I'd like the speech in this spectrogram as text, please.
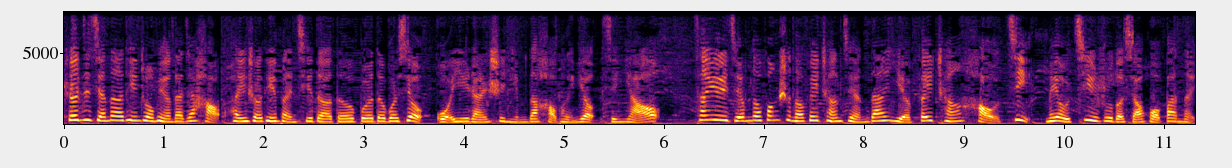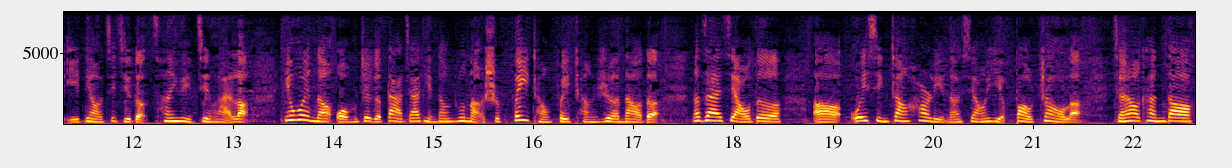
收机前的听众朋友，大家好，欢迎收听本期的德波德波秀，我依然是你们的好朋友金瑶。参与节目的方式呢非常简单，也非常好记。没有记住的小伙伴呢，一定要积极的参与进来了。因为呢，我们这个大家庭当中呢是非常非常热闹的。那在小瑶的呃微信账号里呢，小瑶也爆照了。想要看到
